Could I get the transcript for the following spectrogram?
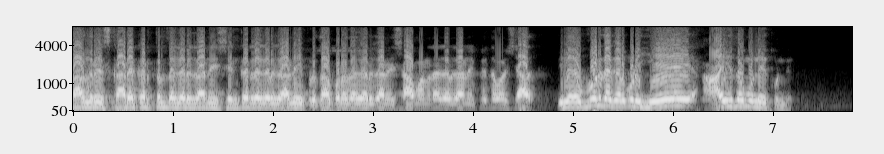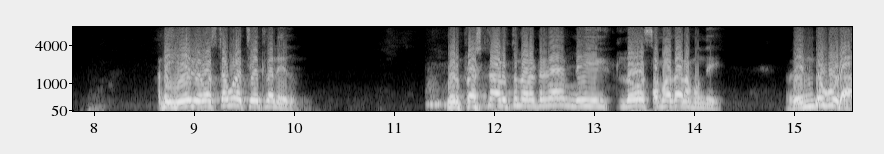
కాంగ్రెస్ కార్యకర్తల దగ్గర కానీ శంకర్ దగ్గర కానీ ప్రతాపర దగ్గర కానీ శామన దగ్గర కానీ పెద్దవాళ్ళు ఇలా ఎవరి దగ్గర కూడా ఏ ఆయుధము లేకుండే. అంటే ఏ వ్యవస్థ కూడా చేతిలో లేదు. మీరు ప్రశ్న అడుగుతున్నారంటేనే మీలో సమాధానం ఉంది. రెండు కూడా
